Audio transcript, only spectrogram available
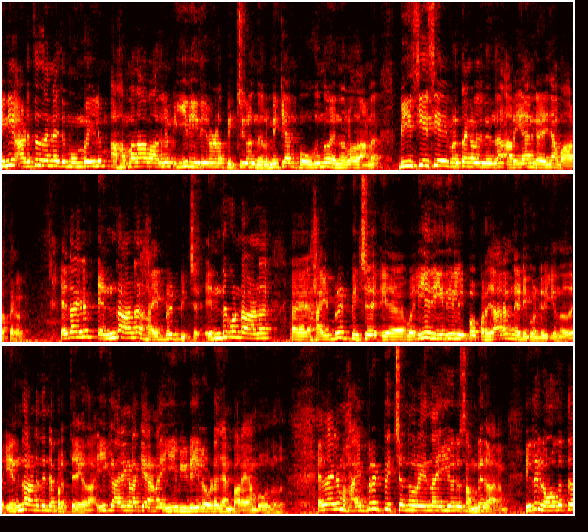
ഇനി അടുത്ത് തന്നെ ഇത് മുംബൈയിലും അഹമ്മദാബാദിലും ഈ രീതിയിലുള്ള പിച്ചുകൾ നിർമ്മിക്കാൻ പോകുന്നു എന്നുള്ളതാണ് ബി സി സി ഐ വൃത്തങ്ങളിൽ നിന്ന് അറിയാൻ കഴിഞ്ഞ വാർത്തകൾ. ഏതായാലും എന്താണ് ഹൈബ്രിഡ് പിച്ച് എന്തുകൊണ്ടാണ് ഹൈബ്രിഡ് പിച്ച് വലിയ രീതിയിൽ ഇപ്പോൾ പ്രചാരം നേടിക്കൊണ്ടിരിക്കുന്നത്? എന്താണ് ഇതിന്റെ പ്രത്യേകത? ഈ കാര്യങ്ങളൊക്കെയാണ് ഈ വീഡിയോയിലൂടെ ഞാൻ പറയാൻ പോകുന്നത്. ഏതായാലും ഹൈബ്രിഡ് പിച്ച് എന്ന് പറയുന്ന ഈ ഒരു സംവിധാനം ഇത് ലോകത്ത്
